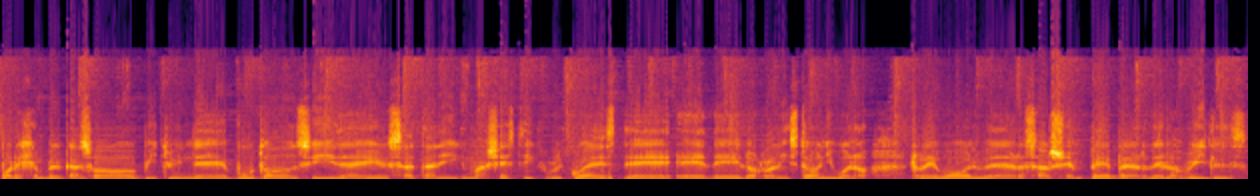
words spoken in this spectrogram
Por ejemplo, el caso Between the Buttons y de Satanic Majestic Request de, eh, de los Rolling Stones y bueno, Revolver, Sgt. Pepper de los Beatles.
